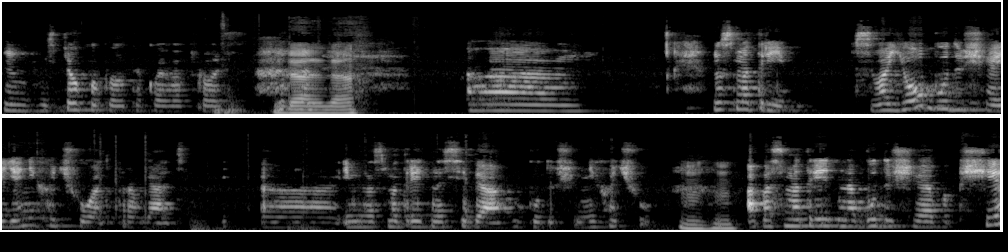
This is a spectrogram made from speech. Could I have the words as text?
У Степа был такой вопрос. Да, да. Ну смотри, свое будущее я не хочу отправлять. А, именно смотреть на себя в будущем не хочу. А посмотреть на будущее вообще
